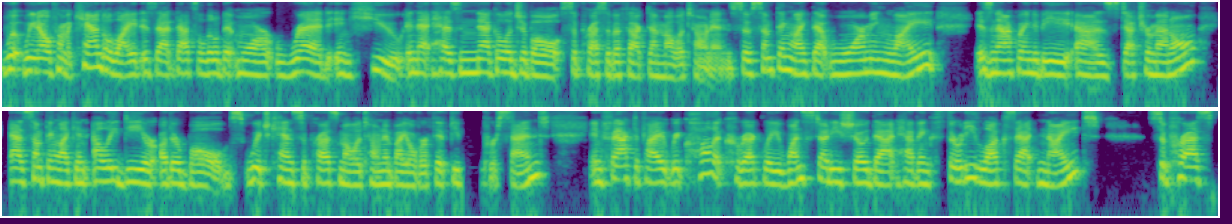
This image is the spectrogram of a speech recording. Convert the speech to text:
what we know from a candlelight is that that's a little bit more red in hue and that has negligible suppressive effect on melatonin. So something like that warming light is not going to be as detrimental as something like an led or other bulbs which can suppress melatonin by over 50% in fact if i recall it correctly one study showed that having 30 lux at night suppressed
